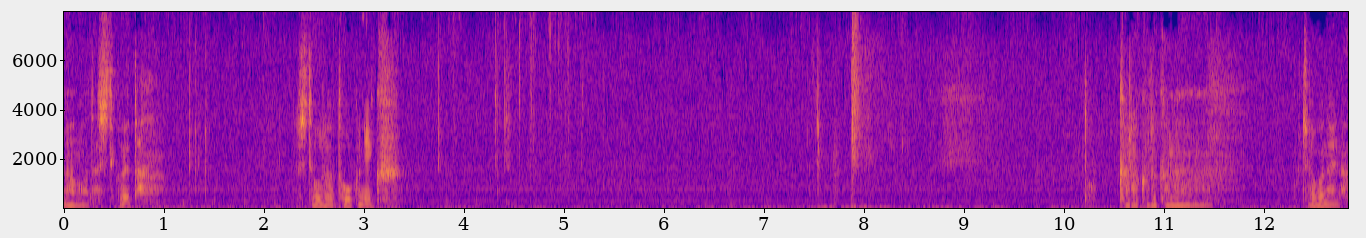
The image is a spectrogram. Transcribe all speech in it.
あまたしてくれた。そして俺は遠くに行く。どっから来るかな。っち危ないな。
